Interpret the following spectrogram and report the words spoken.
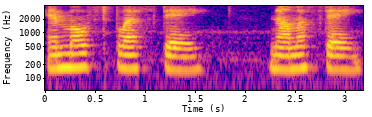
and most blessed day. Namaste.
